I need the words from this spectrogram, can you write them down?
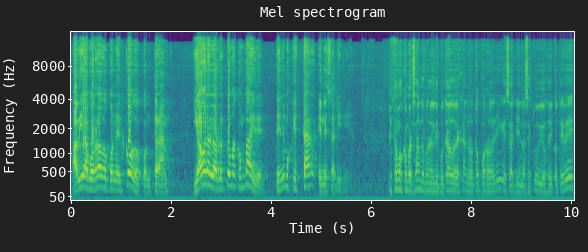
había borrado con el codo con Trump y ahora lo retoma con Biden. Tenemos que estar en esa línea. Estamos conversando con el diputado Alejandro Topo Rodríguez aquí en los estudios de EcoTV.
